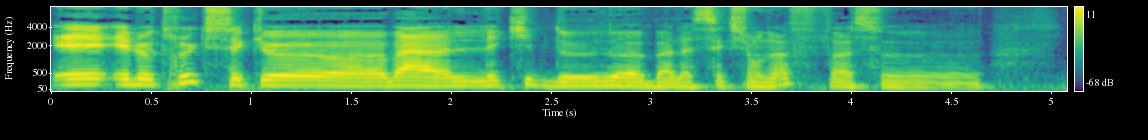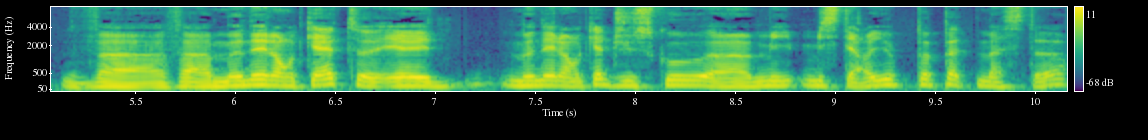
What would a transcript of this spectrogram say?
et, et le truc, c'est que euh, bah, l'équipe de, de- bah, la section 9 va, se- va, va mener l'enquête et mener l'enquête jusqu'au euh, mystérieux Puppet Master.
